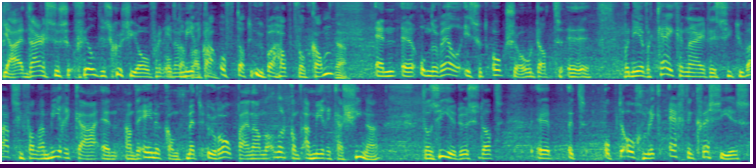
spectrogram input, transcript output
Ja, en daar is dus veel discussie over in Amerika of dat überhaupt wel kan. Ja. En eh, onderwijl is het ook zo dat eh, wanneer we kijken naar de situatie van Amerika en aan de ene kant met Europa en aan de andere kant Amerika-China, dan zie je dus dat eh, het op het ogenblik echt een kwestie is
